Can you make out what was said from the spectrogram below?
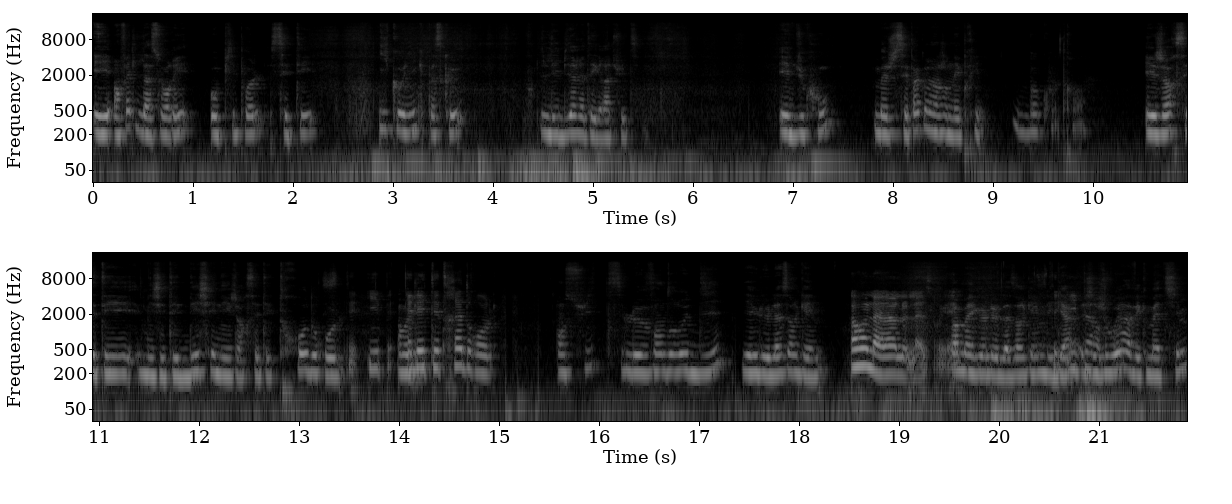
et en fait, la soirée au People, c'était iconique parce que les bières étaient gratuites. Et du coup, bah, je sais pas combien j'en ai pris. Beaucoup trop. Et genre, c'était. Mais j'étais déchaînée, genre, c'était trop drôle. C'était hyper. Elle était très drôle. Ensuite, le vendredi, il y a eu le laser game. Oh là là, le laser Oh game. my god, le laser game, les gars. J'ai joué avec ma team.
